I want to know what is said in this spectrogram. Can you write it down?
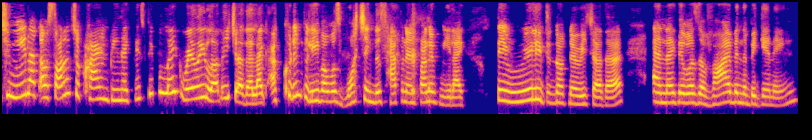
to me like I was starting to cry and being like, these people like really love each other. Like I couldn't believe I was watching this happen in front of me. Like they really did not know each other. And like there was a vibe in the beginning.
